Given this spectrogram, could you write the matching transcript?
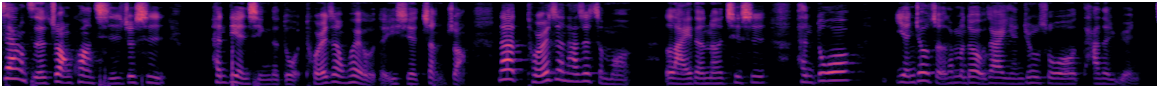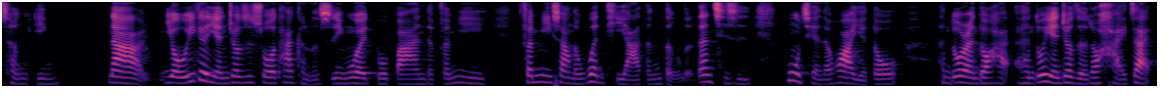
这样子的状况，其实就是。很典型的多妥瑞症会有的一些症状。那妥瑞症它是怎么来的呢？其实很多研究者他们都有在研究说它的原成因。那有一个研究是说它可能是因为多巴胺的分泌分泌上的问题啊等等的。但其实目前的话也都很多人都还很多研究者都还在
